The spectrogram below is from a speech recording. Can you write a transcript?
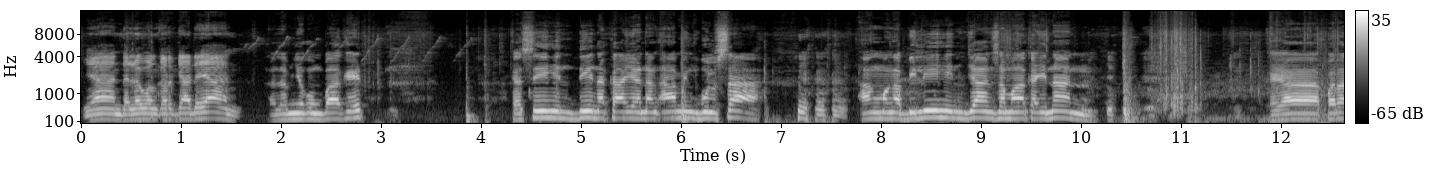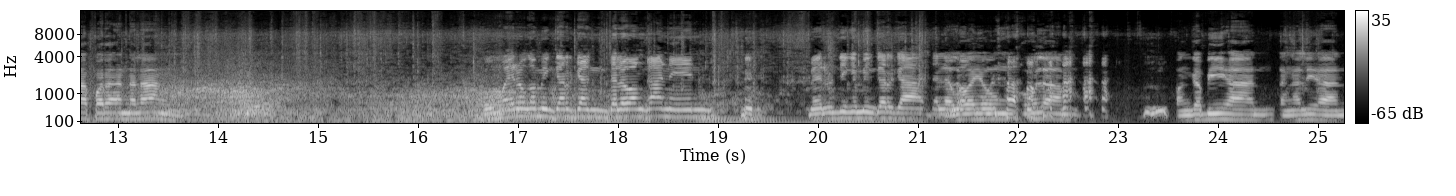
yan, dalawang kargada yan. Alam niyo kung bakit? Kasi hindi na kaya ng aming bulsa ang mga bilihin dyan sa mga kainan. Kaya para-paraan na lang. Kung mayroon kaming kargang dalawang kanin, meron din kaming karga, Dalawa dalawang yung ulam. ulam, panggabihan, tanghalian,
